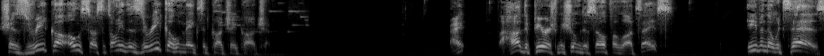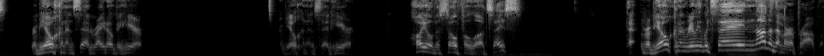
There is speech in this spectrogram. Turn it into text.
Shezrika osos. It's only the zrika who makes it kache kache. Right? Aha de pirish mishum de sofa lotzes. Even though it says, Rabbi Yochanan said right over here. Rabbi Yochanan said here, Hoyo v'sofa lotzes. Rabbi Yochanan really would say none of them are a problem.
